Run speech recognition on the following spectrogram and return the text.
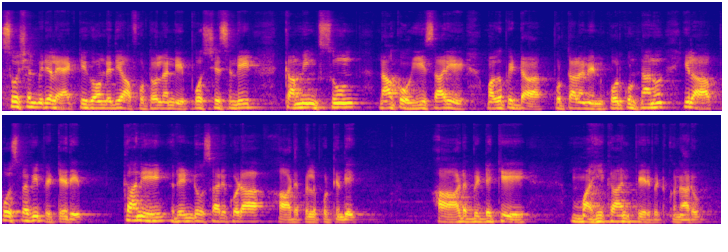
సోషల్ మీడియాలో యాక్టివ్గా ఉండేది ఆ ఫోటోలన్నీ పోస్ట్ చేసింది. కమింగ్ సూన్ నాకు ఈసారి మగబిడ్డ పుట్టాలని నేను కోరుకుంటున్నాను. ఇలా పోస్టులు అవి పెట్టేది. కానీ రెండోసారి కూడా ఆడపిల్ల పుట్టింది. ఆ ఆడబిడ్డకి మహికా అని పేరు పెట్టుకున్నారు.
